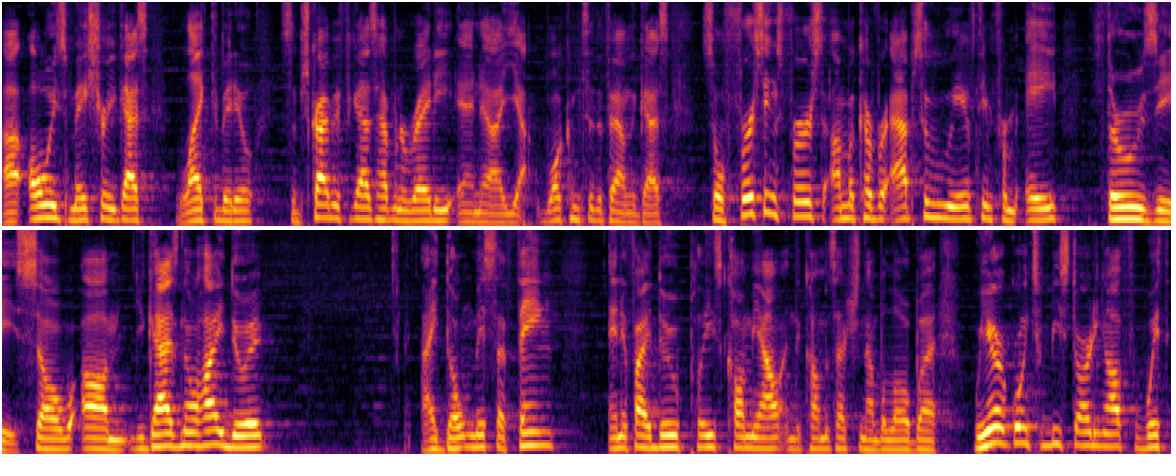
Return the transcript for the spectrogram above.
uh, always make sure you guys like the video, subscribe if you guys haven't already, and uh, yeah, welcome to the family, guys. So first things first, I'm gonna cover absolutely everything from A through Z. So um, you guys know how I do it. I don't miss a thing. And if I do, please call me out in the comment section down below. But we are going to be starting off with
